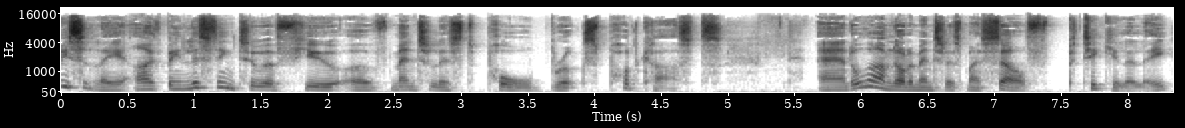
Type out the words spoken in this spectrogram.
Recently, I've been listening to a few of mentalist Paul Brook's podcasts. And although I'm not a mentalist myself, particularly,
